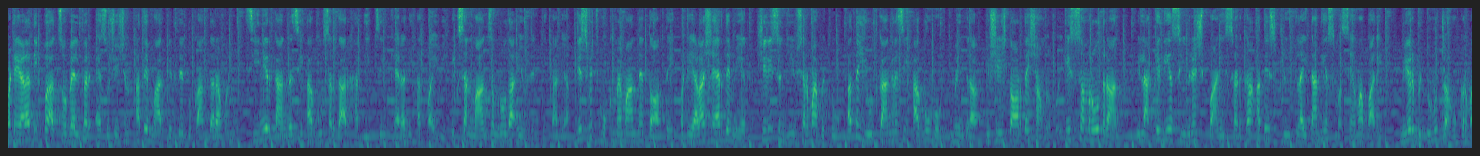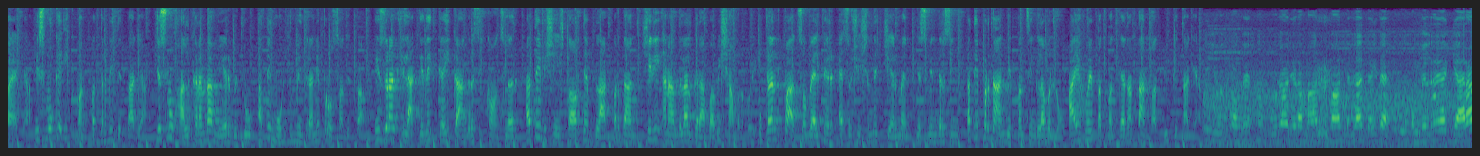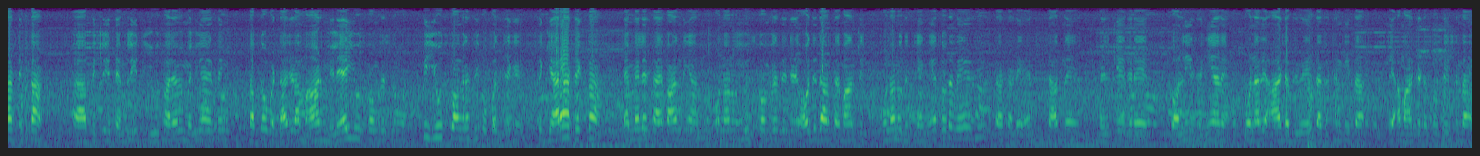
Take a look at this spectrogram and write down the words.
ਪਟਿਆਲਾ ਦੀ Bhadson welfare association ਅਤੇ market ਦੇ ਦੁਕਾਨਦਾਰਾਂ ਵੱਲੋਂ ਸੀਨੀਅਰ ਕਾਂਗਰਸੀ ਆਗੂ ਸਰਦਾਰ ਹਰਦੀਪ ਸਿੰਘ ਖਹਿਰਾ ਦੀ ਅਗਵਾਈ ਵਿੱਚ ਇੱਕ ਸਨਮਾਨ ਸਮਾਰੋਹ ਦਾ ਆਯੋਜਨ ਕੀਤਾ ਗਿਆ, ਜਿਸ ਵਿੱਚ ਮੁੱਖ ਮਹਿਮਾਨ ਦੇ ਤੌਰ ਤੇ ਪਟਿਆਲਾ ਸ਼ਹਿਰ ਦੇ ਮੇਅਰ ਸ਼੍ਰੀ ਸੰਜੀਵ ਸ਼ਰਮਾ ਬਿੱਟੂ ਅਤੇ ਯੂਥ ਕਾਂਗਰਸੀ ਆਗੂ ਮੋਹਿਤ ਮਹਿੰਦਰਾ ਵਿਸ਼ੇਸ਼ ਤੌਰ ਤੇ ਸ਼ਾਮਲ ਹੋਏ। ਇਸ ਸਮਾਰੋਹ ਦੌਰਾਨ ਇਲਾਕੇ ਦੀਆਂ ਸੀਵਰੇਜ, ਪਾਣੀ, ਸੜਕਾਂ ਅਤੇ ਸਟਰੀਟ ਲਾਈਟਾਂ ਦੀਆਂ ਸਮੱਸਿਆਵਾਂ ਬਾਰੇ ਮੇਅਰ ਬਿੱਟੂ ਨੂੰ ਜਾਣੂ ਕਰਵਾਇਆ ਗਿਆ। ਇਸ ਮੌਕੇ ਇੱਕ ਮੰਗ ਪੱਤਰ ਵੀ ਦਿੱਤਾ ਗਿਆ, ਜਿਸ ਨੂੰ ਹੱਲ ਕਰਨ ਦਾ ਮੇਅਰ ਬਿੱਟੂ ਅਤੇ ਮੋਹਿਤ ਮਹਿੰਦਰਾ ਨੇ ਭਰੋਸਾ ਦਿੱਤਾ। ਇਸ ਦੌਰਾਨ ਇਲਾਕੇ ਦੇ ਕਈ ਕਾਂਗਰਸੀ ਕੌਂਸਲਰ ਅਤੇ ਵਿਸ਼ੇਸ਼ ਤੌਰ ਤੇ ਬਲਾਕ ਪ੍ਰਧਾਨ ਸ਼੍ਰੀ ਆਨੰਦ ਲਾਲ ਗਰਾਬਾ ਵੀ ਸ਼ਾਮਲ ਹੋਏ। ਉਪਰੰਤ ਭਾਦਸੋ ਵੈਲਫੇਅਰ ਐਸੋਸੀਏਸ਼ਨ ਦੇ ਚੇਅਰਮੈਨ ਜਸਵਿੰਦਰ ਸਿੰਘ ਅਤੇ ਪ੍ਰਧਾਨ ਵਿਪਨ ਸਿੰਘਲਾ ਵੱਲੋਂ ਆਏ ਹੋਏ ਪਤਵੰਤਿਆਂ ਦਾ ਧੰਨਵਾਦ ਵੀ ਕੀਤਾ ਗਿਆ। ਯੂਥ ਕਾਂਗਰਸ ਨੂੰ ਪੂਰਾ ਜਿਹੜਾ ਮਾਨ ਸਨਮਾਨ ਮਿਲਣਾ ਚਾਹੀਦਾ ਹੈ, ਉਹ ਮਿਲ ਰਿਹਾ ਹੈ। 11 ਟਿਕਟਾਂ ਪਿਛਲੀ ਅਸੈਂਬਲੀ ਤੇ ਯੂਥ ਵਾਲਿਆਂ ਨੂੰ ਮਿਲੀਆਂ ਆਈ ਥਿੰਕ ਸਭ ਤੋਂ ਵੱਡਾ ਜਿਹੜਾ ਮਾਣ ਮਿਲਿਆ ਯੂਥ ਕਾਂਗਰਸ ਨੂੰ ਕਿ ਯੂਥ ਕਾਂਗਰਸ ਦੀ ਉਪਜ ਸੀਗੇ ਤੇ 11 ਟਿਕਟਾਂ ਐਮਐਲਏ ਸਾਹਿਬਾਨ ਦੀਆਂ ਉਹਨਾਂ ਨੂੰ ਯੂਥ ਕਾਂਗਰਸ ਦੇ ਜਿਹੜੇ ਅਹੁਦੇਦਾਰ ਸਾਹਿਬਾਨ ਸੀ, ਉਹਨਾਂ ਨੂੰ ਦਿੱਤੀਆਂ ਗਈਆਂ। ਸੋ ਤਾਂ ਵੇ ਸਾਡੇ ਐਮਸੀ ਸਾਹਿਬ ਨੇ ਮਿਲ ਕੇ ਜਿਹੜੇ ਕਾਲਨੀਜ਼ ਹੈਗੀਆਂ ਨੇ, ਉਹਨਾਂ ਦੇ ਆਰਡਬਲਯੂਏ ਦਾ ਗਠਨ ਕੀਤਾ ਤੇ ਮਾਰਕੀਟ ਐਸੋਸੀਏਸ਼ਨ ਦਾ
